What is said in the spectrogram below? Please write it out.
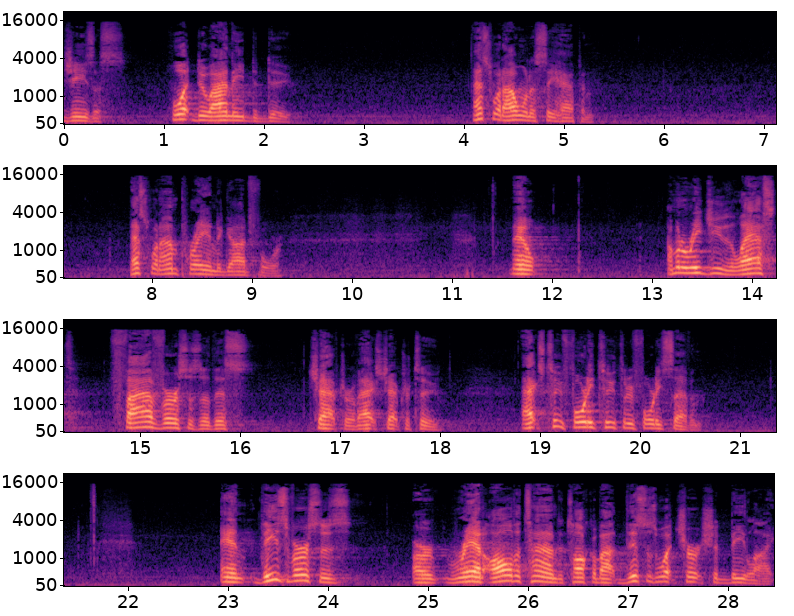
Jesus. What do I need to do? That's what I want to see happen. That's what I'm praying to God for. Now, I'm going to read you the last five verses of this chapter of Acts chapter 2. Acts 2 42 through 47. And these verses are read all the time to talk about this is what church should be like.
